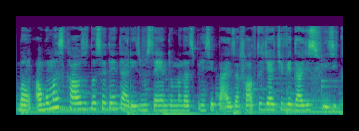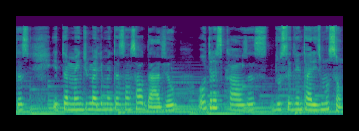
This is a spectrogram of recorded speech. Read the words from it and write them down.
Bom, algumas causas do sedentarismo sendo uma das principais a falta de atividades físicas e também de uma alimentação saudável. Outras causas do sedentarismo são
